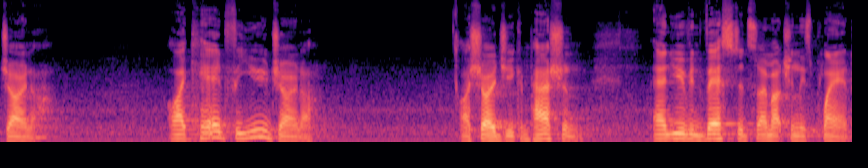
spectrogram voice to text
Jonah. I cared for you, Jonah. I showed you compassion, and you've invested so much in this plant.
